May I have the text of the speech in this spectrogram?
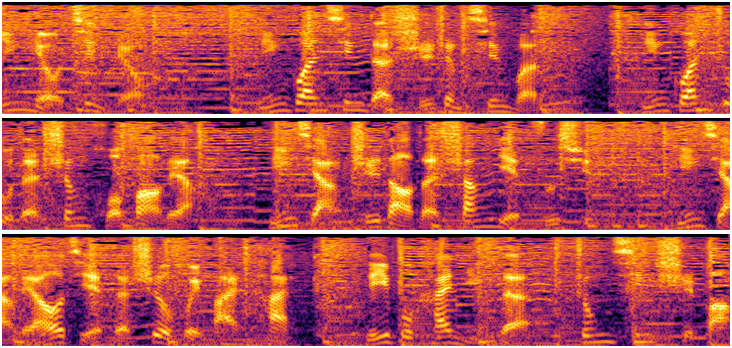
应有尽有。您关心的时政新闻，您关注的生活爆料，您想知道的商业资讯，您想了解的社会百态，离不开您的《中心时报》。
